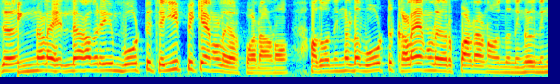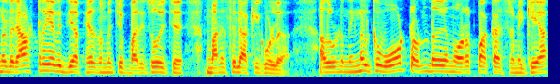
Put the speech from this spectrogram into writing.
ഇത് നിങ്ങളെ എല്ലാവരെയും വോട്ട് ചെയ്യിപ്പിക്കാനുള്ള ഏർപ്പാടാണോ? അതോ നിങ്ങളുടെ വോട്ട് കളയാനുള്ള ഏർപ്പാടാണോ എന്ന് നിങ്ങൾ നിങ്ങളുടെ രാഷ്ട്രീയ വിദ്യാഭ്യാസം വെച്ച് പരിശോധിച്ച് മനസ്സിലാക്കിക്കൊള്ളുക. അതുകൊണ്ട് നിങ്ങൾക്ക് വോട്ടുണ്ട് എന്ന് ഉറപ്പാക്കാൻ ശ്രമിക്കുക.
